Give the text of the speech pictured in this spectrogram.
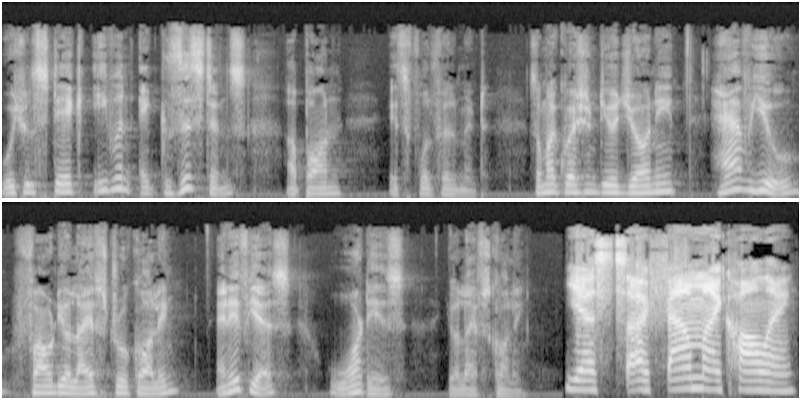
which will stake even existence upon its fulfillment. So, my question to you, Joanny have you found your life's true calling? And if yes, what is your life's calling? Yes, I found my calling.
